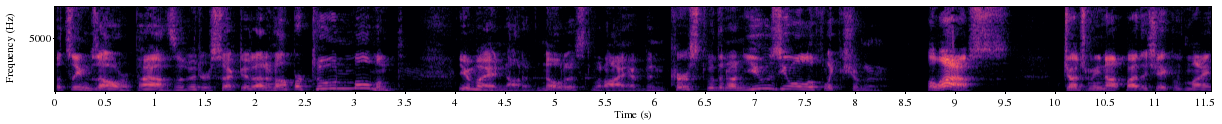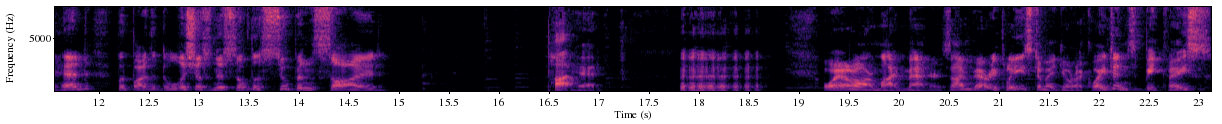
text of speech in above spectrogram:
it seems our paths have intersected at an opportune moment. You may not have noticed, but I have been cursed with an unusual affliction. Alas! Judge me not by the shape of my head, but by the deliciousness of the soup inside. Pothead. Where are my manners? I'm very pleased to make your acquaintance, Beakface.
